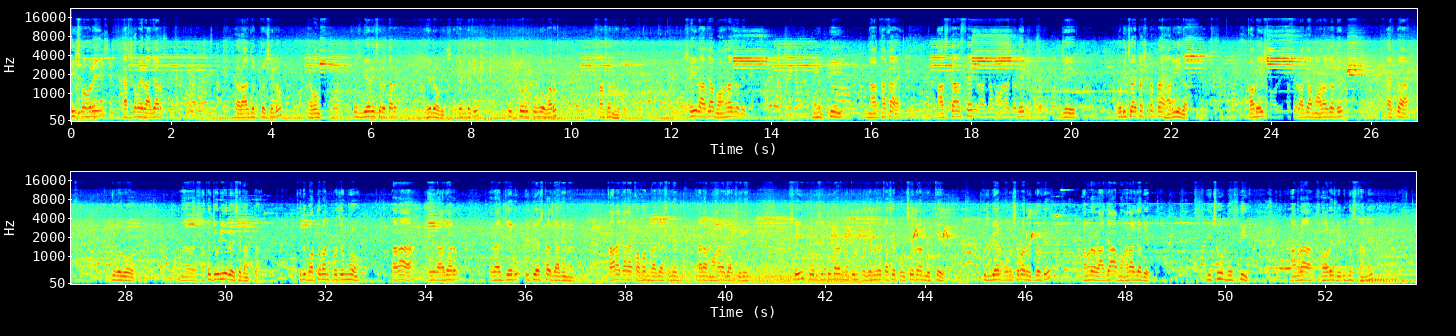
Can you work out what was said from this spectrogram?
এই শহরে একসময় রাজার রাজত্ব ছিল। এবং কুচবিহারে ছিল তার হেড অফিস এখান থেকে উত্তর পূর্ব ভারত শাসন হতো। সেই রাজা মহারাজাদের মুক্তি না থাকায় আস্তে আস্তে রাজা মহারাজাদের যে পরিচয়টা, সেটা প্রায় হারিয়ে যাচ্ছিল। কারণ এই শহরের সাথে রাজা মহারাজাদের একটা, কি বলব সাথে জড়িয়ে রয়েছে নামটা। কিন্তু বর্তমান প্রজন্ম তারা এই রাজার রাজ্যের ইতিহাসটা জানে না। কারা কারা কখন রাজা ছিলেন, কারা মহারাজা ছিলেন, সেই পরিচিতিটা নতুন প্রজন্মের কাছে পৌঁছে দেওয়ার লক্ষ্যে কুচবিহার পৌরসভার উদ্যোগে আমরা রাজা মহারাজাদের কিছু মূর্তি আমরা শহরের বিভিন্ন স্থানে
